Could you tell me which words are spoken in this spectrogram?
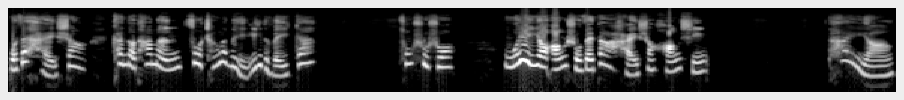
我在海上看到它们做成了美丽的桅杆。”松树说。我也要昂首在大海上航行。太阳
